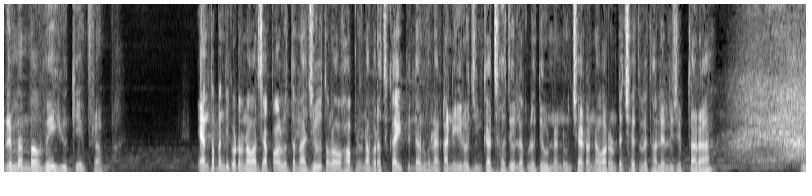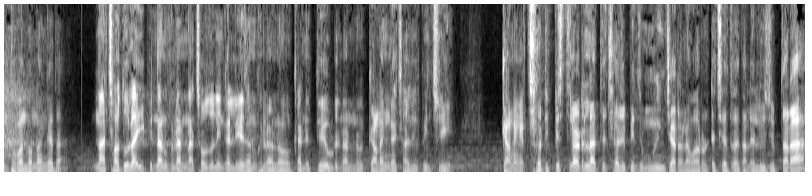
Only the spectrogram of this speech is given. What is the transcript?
Remember way you came from ఎంతమంది ఇక్కడ ఉన్నవారు చెప్పగలుగుతారు నా జీవితంలో ఒకప్పుడు నా బ్రతుకు అయిపోయింది అనుకున్నా కానీ ఈరోజు ఇంకా చదువులకు దేవుడు నన్ను ఉంచాడు అన్న వారు ఉంటే చేతులు తల్లిలు చెప్తారా? ఇంతమంది ఉన్నాం కదా. నా చదువులు అయిపోయింది అనుకున్నాను నా చదువులు ఇంకా లేదనుకున్నాను కానీ దేవుడు నన్ను ఘనంగా చదివించి ఘనంగా చదివిస్తున్నాడు లేకపోతే చదివించి ముగించాడన్న వారు ఉంటే చేతుల తల్లిలు చెప్తారా?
